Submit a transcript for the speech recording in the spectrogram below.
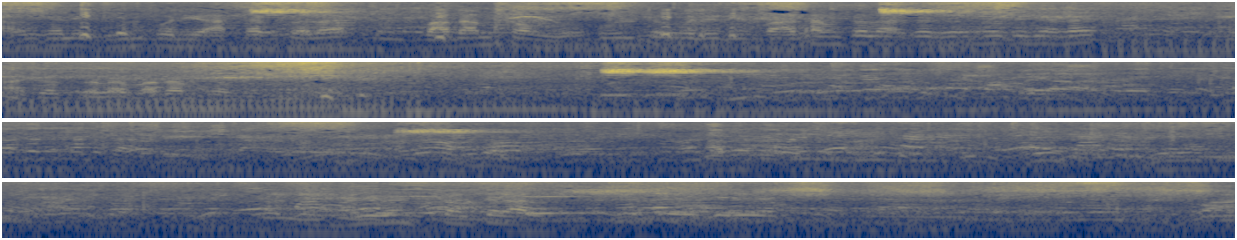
আমি খালি ভুল করি আচারতলা বাদাম সংঘ। উল্টো করে দিই বাদাম তলা আসার সংঘকে জায়গায় আসার তলা বাদাম সংঘ। কালীগঞ্জ কালচারাল বাহ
